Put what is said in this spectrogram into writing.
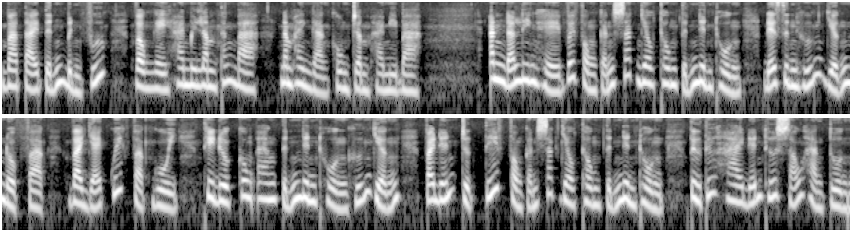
và tại tỉnh Bình Phước vào ngày 25 tháng 3 năm 2023 anh đã liên hệ với phòng cảnh sát giao thông tỉnh Ninh Thuận để xin hướng dẫn nộp phạt và giải quyết phạt nguội thì được công an tỉnh Ninh Thuận hướng dẫn phải đến trực tiếp phòng cảnh sát giao thông tỉnh Ninh Thuận từ thứ hai đến thứ sáu hàng tuần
